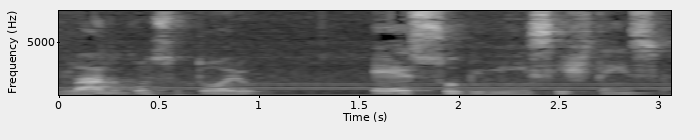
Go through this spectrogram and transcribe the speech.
lá no consultório é sob minha insistência.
